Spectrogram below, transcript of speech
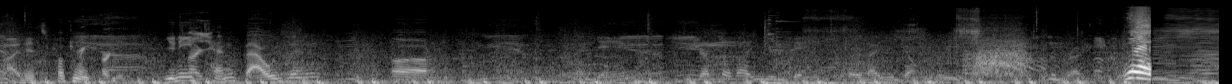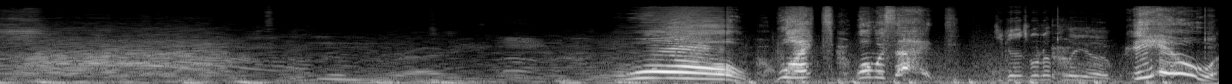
God, it's fucking retarded. You need you- 10,000 uh, in game just so that you gain, so that you don't lose progression. Whoa! Whoa! What? Was that? You guys wanna play uh Ew!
